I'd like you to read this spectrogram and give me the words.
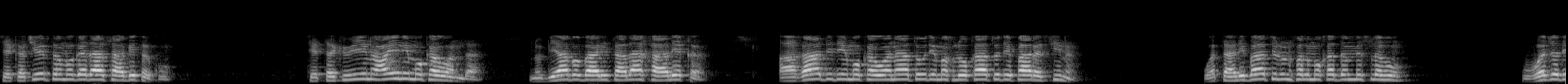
چې کچیرته موږ دا ثابت کو چې تکوین عین مکون ده نو بیا به باری تعالی خالق اغا د دې مکوناتو د مخلوقاتو د پاره سینه وطالبات فالمقدم مثله وجه د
